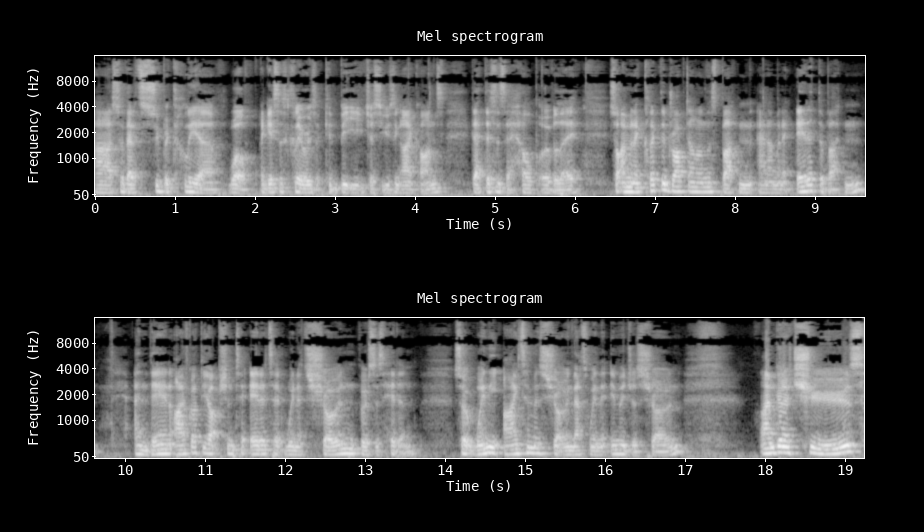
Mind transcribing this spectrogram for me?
uh, so that it's super clear, well, I guess as clear as it could be just using icons, that this is a help overlay. So I'm gonna click the drop down on this button and I'm gonna edit the button. And then I've got the option to edit it when it's shown versus hidden. So when the item is shown, that's when the image is shown. I'm going to choose,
